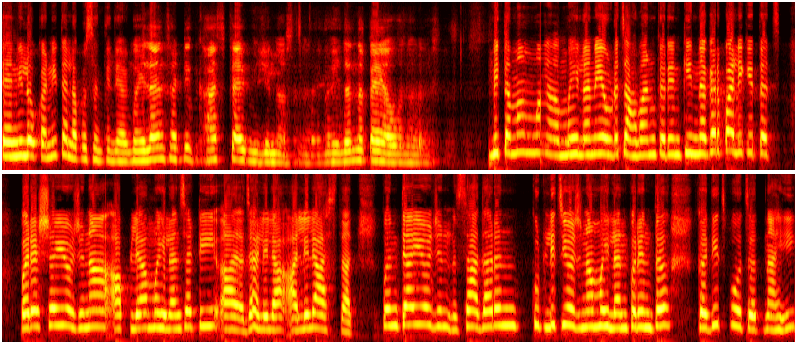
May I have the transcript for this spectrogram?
त्यांनी लोकांनी त्याला पसंती द्यावी. महिलांसाठी खास काय विजन असणार? महिलांना काय आव्हान असणार मी तमाम महिलांना एवढंच आवाहन करेन की नगरपालिकेतच बऱ्याचशा योजना आपल्या महिलांसाठी झालेल्या आलेल्या असतात. पण त्या योजना साधारण कुठलीच योजना महिलांपर्यंत कधीच पोहोचत नाही.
